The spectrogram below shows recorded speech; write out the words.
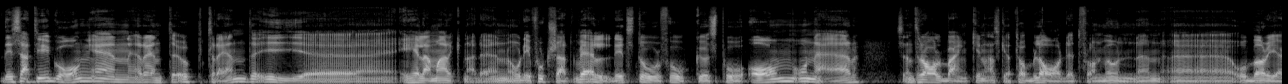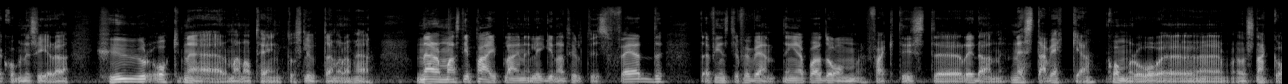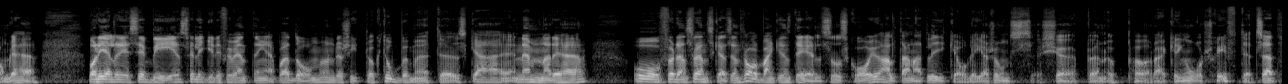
det satte ju igång en ränteupptrend i, eh, i hela marknaden och det är fortsatt väldigt stor fokus på om och när centralbankerna ska ta bladet från munnen eh, och börja kommunicera hur och när man har tänkt att sluta med de här. Närmast i pipelinen ligger naturligtvis Fed. Där finns det förväntningar på att de faktiskt eh, redan nästa vecka kommer att, eh, att snacka om det här. Vad det gäller ECB så ligger det förväntningar på att de under sitt oktobermöte ska eh, nämna det här. Och för den svenska centralbankens del så ska ju allt annat lika obligationsköpen upphöra kring årsskiftet. Så att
